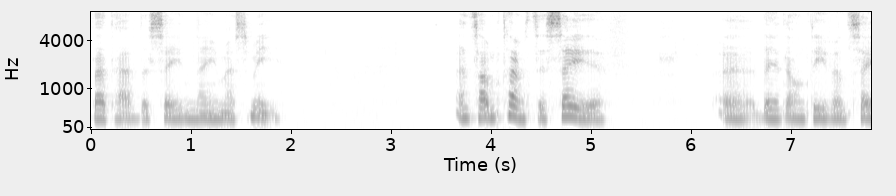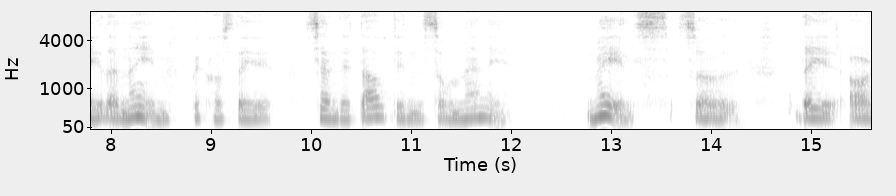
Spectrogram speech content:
that have the same name as me. And sometimes they say uh, they don't even say the name because they send it out in so many mails. So they are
